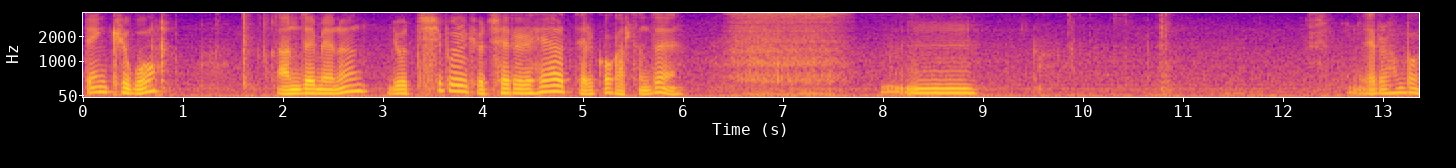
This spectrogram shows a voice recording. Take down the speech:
땡큐고 안 되면은 요 칩을 교체를 해야 될 것 같은데 음 얘를 한번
